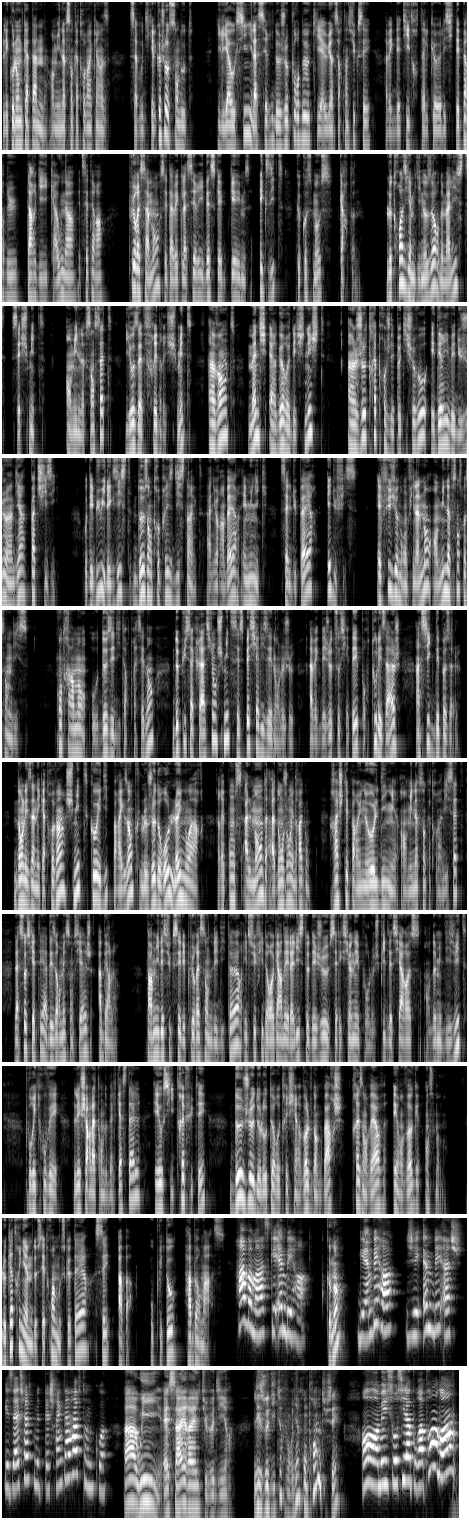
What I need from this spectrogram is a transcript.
Les colons de Catane en 1995, ça vous dit quelque chose sans doute. Il y a aussi la série de jeux pour deux qui a eu un certain succès, avec des titres tels que Les Cités Perdues, Targi, Kauna, etc. Plus récemment, c'est avec la série d'escape games Exit que Cosmos cartonne. Le troisième dinosaure de ma liste, c'est Schmidt. En 1907, Joseph Friedrich Schmidt invente Mensch ärgere dich nicht, un jeu très proche des petits chevaux et dérivé du jeu indien Pachisi. Au début, il existe deux entreprises distinctes, à Nuremberg et Munich, celle du père et du fils. Elles fusionneront finalement en 1970. Contrairement aux deux éditeurs précédents, depuis sa création, Schmidt s'est spécialisé dans le jeu, avec des jeux de société pour tous les âges, ainsi que des puzzles. Dans les années 80, Schmidt coédite par exemple le jeu de rôle L'œil noir, réponse allemande à Donjons et Dragons. Racheté par une holding en 1997, la société a désormais son siège à Berlin. Parmi les succès les plus récents de l'éditeur, il suffit de regarder la liste des jeux sélectionnés pour le Spiel des Jahres en 2018 pour y trouver Les Charlatans de Belcastel et aussi très futé, deux jeux de l'auteur autrichien Wolfgang Warsch, très en verve et en vogue en ce moment. Le quatrième de ces trois mousquetaires, c'est ABBA, ou plutôt Habermas. Habermas GmbH. Comment? GmbH. GmbH. Gesellschaft mit beschränkter Haftung, quoi. Ah oui, SARL, tu veux dire. Les auditeurs vont rien comprendre, tu sais. Oh, mais ils sont aussi là pour apprendre, hein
